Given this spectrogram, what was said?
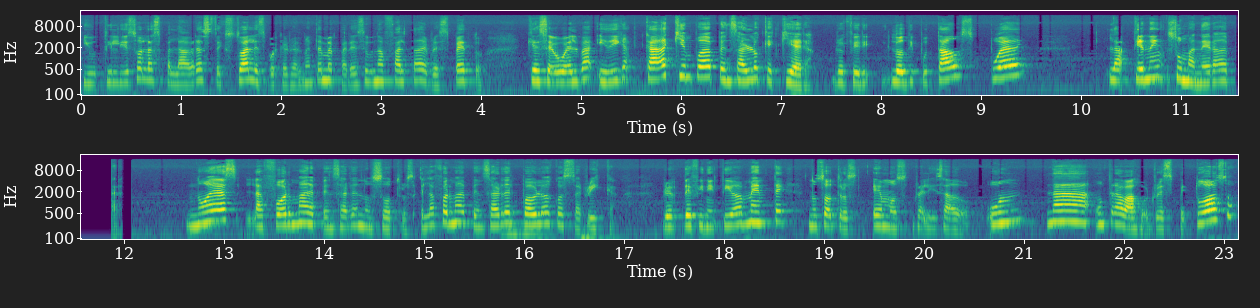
y utilizo las palabras textuales, porque realmente me parece una falta de respeto, que se vuelva y diga, cada quien puede pensar lo que quiera. los diputados pueden, la, tienen su manera de pensar. No es la forma de pensar de nosotros, es la forma de pensar del pueblo de Costa Rica. Definitivamente nosotros hemos realizado un un trabajo respetuoso,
